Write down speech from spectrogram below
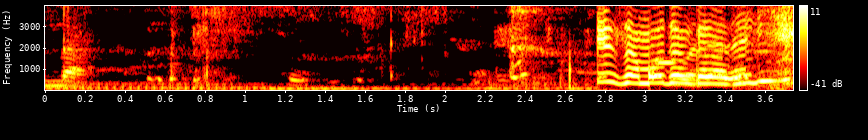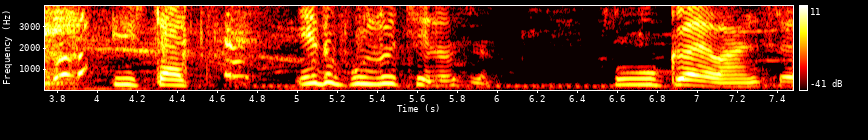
ના એ સંબોધન કરા સ્ટાર્ટ એ તો જ છે કહેવાનું છે?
